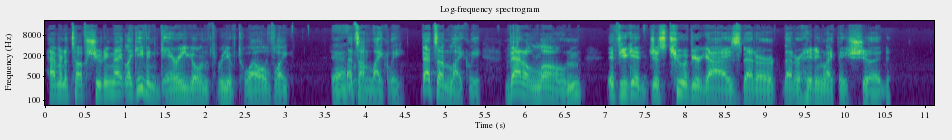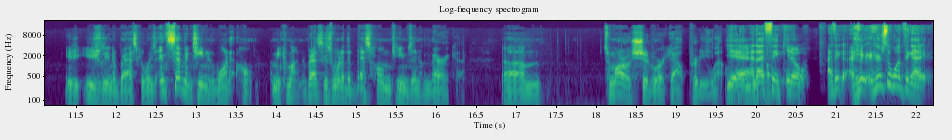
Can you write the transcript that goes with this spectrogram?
having a tough shooting night, like even Gary going three of 12, like, yeah, that's unlikely. That's unlikely. That alone, if you get just two of your guys that are that are hitting like they should, usually Nebraska wins. And 17 and one at home. I mean, come on, Nebraska is one of the best home teams in America. Um, tomorrow should work out pretty well. Yeah, and I think you know I think here, here's the one thing I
